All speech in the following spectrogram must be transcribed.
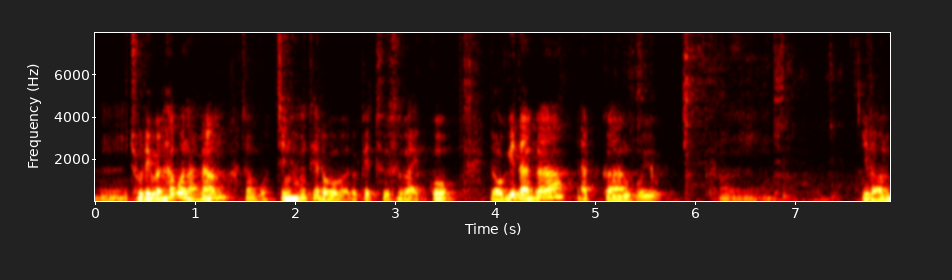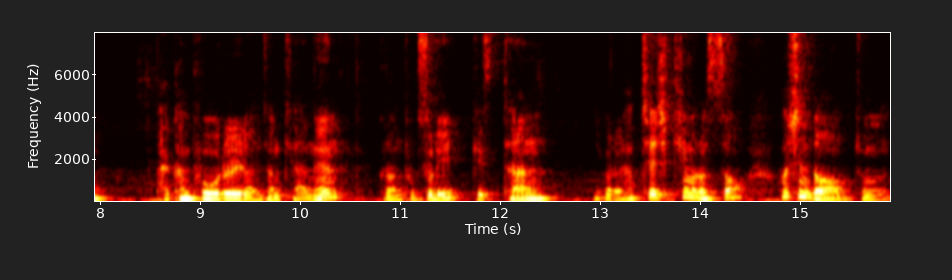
음, 조립을 하고 나면 가장 멋진 형태로 이렇게 둘 수가 있고 여기다가 약간 뭐 요- 그런 이런 발칸포를 연상케 하는 그런 독수리 비슷한 이거를 합체시킴으로써 훨씬 더 좀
